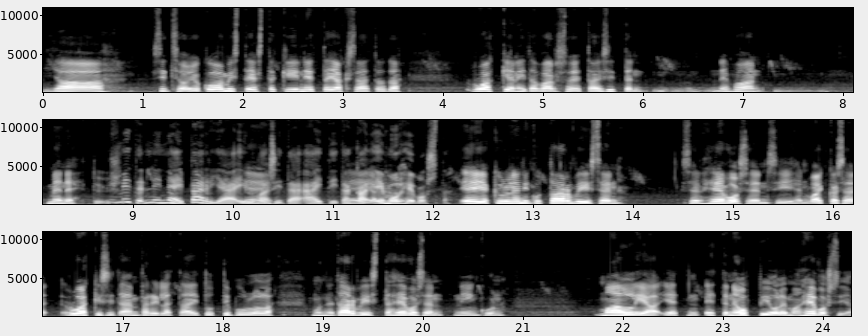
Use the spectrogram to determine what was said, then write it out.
Ja sitten se on joko omistajasta kiinni, että jaksaa tota, ruokkia niitä varsoja, tai sitten ne vaan menehtyisi. Miten, niin ne ei pärjää ilman Ei. sitä äiti- tai Ei, emohevosta. Ei, ja kyllä ne niinku tarvii sen, sen hevosen siihen, vaikka sä ruokkisit ämpärillä tai tuttipullolla, mutta ne tarvii sitä hevosen niin kuin, mallia, että, että ne oppii olemaan hevosia.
